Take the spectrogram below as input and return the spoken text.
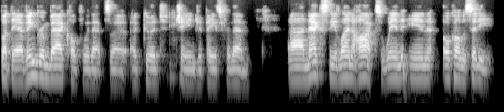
But they have Ingram back. Hopefully, that's a, a good change of pace for them. Uh, next, the Atlanta Hawks win in Oklahoma City,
